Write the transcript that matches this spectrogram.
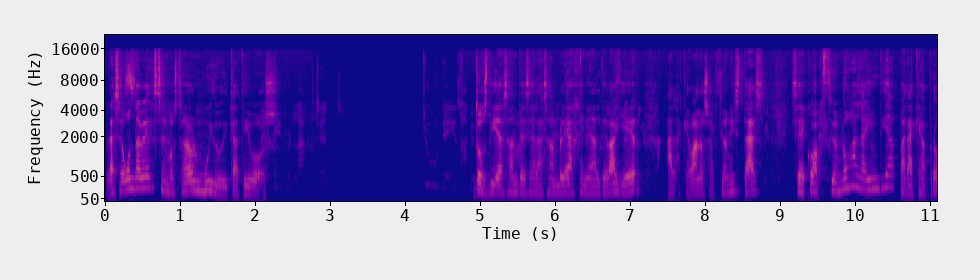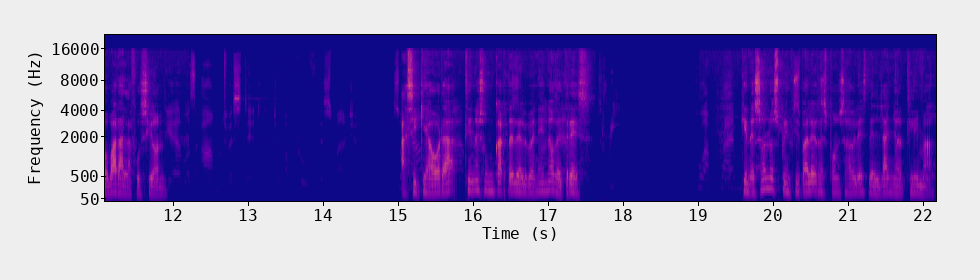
La segunda vez se mostraron muy duditativos. Dos días antes de la Asamblea General de Bayer, a la que van los accionistas, se coaccionó a la India para que aprobara la fusión. Así que ahora tienes un cártel del veneno de tres, quienes son los principales responsables del daño al clima.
